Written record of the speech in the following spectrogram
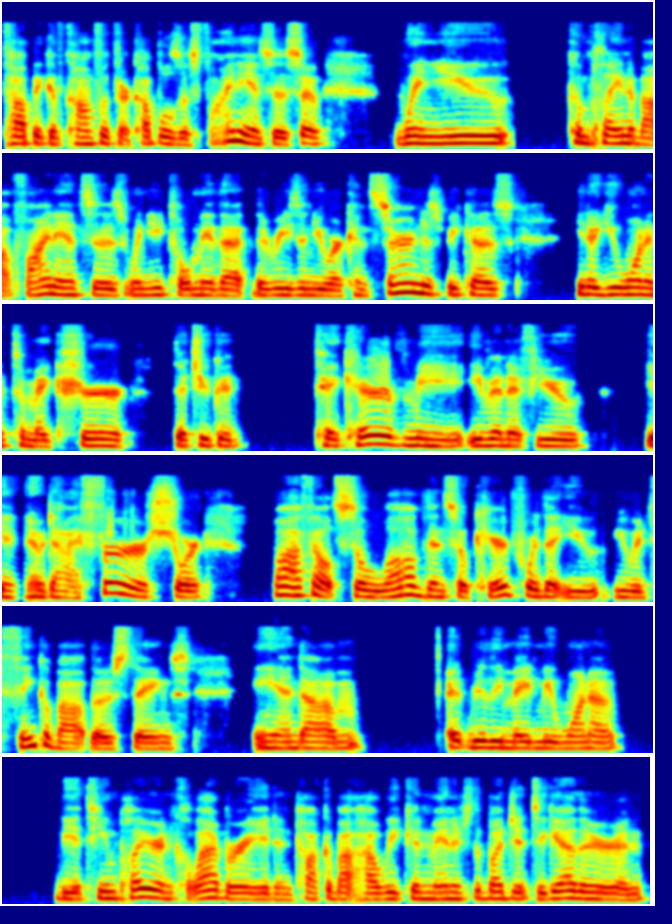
topic of conflict for couples is finances. So when you complain about finances when you told me that the reason you were concerned is because you know you wanted to make sure that you could take care of me even if you you know die first or well i felt so loved and so cared for that you you would think about those things. And um it really made me want to be a team player and collaborate and talk about how we can manage the budget together. And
